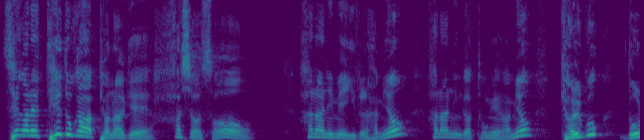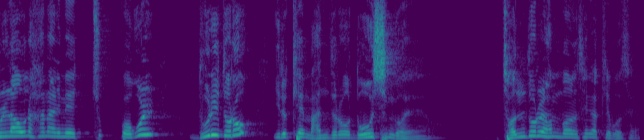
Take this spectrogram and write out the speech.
생활의 태도가 변하게 하셔서 하나님의 일을 하며 하나님과 동행하며 결국 놀라운 하나님의 축복을 누리도록 이렇게 만들어 놓으신 거예요. 전도를 한번 생각해 보세요.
